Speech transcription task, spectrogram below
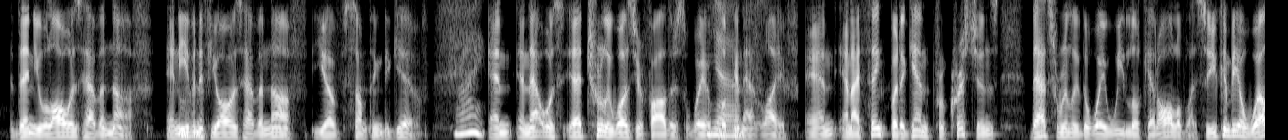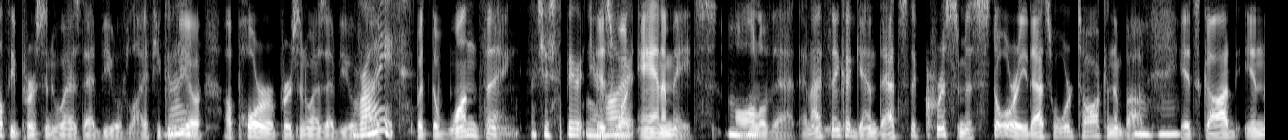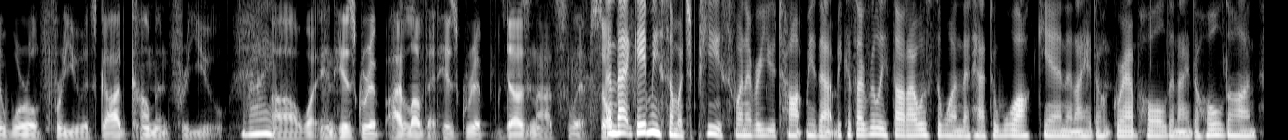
then you will always have enough. And Mm-hmm. even if you always have enough, you have something to give. Right. And and that was that truly was your father's way of looking at life. And and I think, but again, for Christians, that's really the way we look at all of life. So you can be a wealthy person who has that view of life. You can be a, a poorer person who has that view of Right. life. But the one thing It's your spirit and your is heart. Mm-hmm. what animates all of that. And I think again, that's the Christmas story. That's what we're talking about. Mm-hmm. It's God in the world for you. It's God coming for you. right. Uh, what and His grip? I love that. His grip does not slip. So and that gave me so much peace whenever you taught me that because I really thought I was the one that had to walk in and I had to grab hold and I had to hold on.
